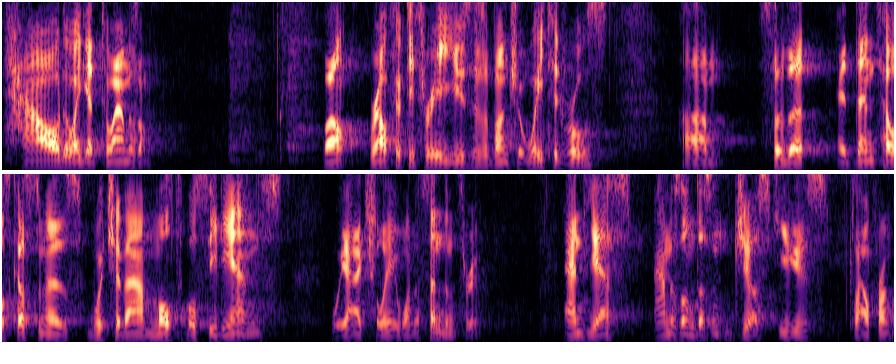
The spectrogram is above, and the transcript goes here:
How do I get to Amazon? Well, Route 53 uses a bunch of weighted rules um, so that it then tells customers which of our multiple CDNs we actually want to send them through. And yes, Amazon doesn't just use CloudFront.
